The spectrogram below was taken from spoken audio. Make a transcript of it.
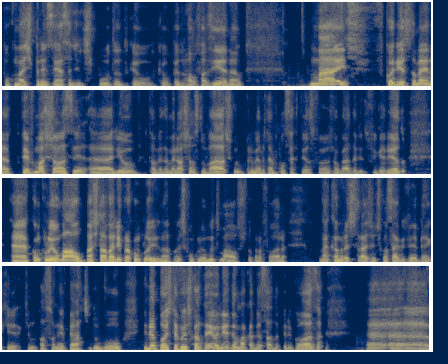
pouco mais de presença de disputa do que o, que o Pedro Raul fazia, né? Mas ficou nisso também, né? Teve uma chance uh, ali, talvez a melhor chance do Vasco. Primeiro tempo, com certeza, foi uma jogada ali do Figueiredo. É, concluiu mal, mas estava ali para concluir, né? Mas concluiu muito mal, estou para fora. Na câmera de trás a gente consegue ver bem que, que não passou nem perto do gol. E depois teve um escanteio ali, deu uma cabeçada perigosa. É,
